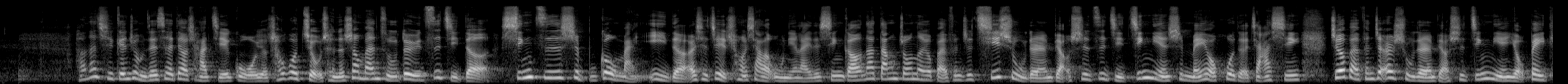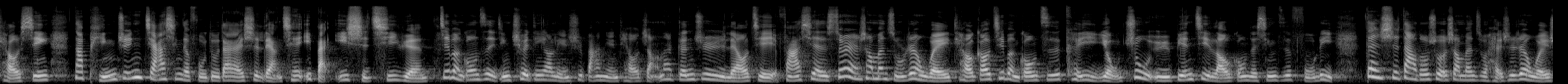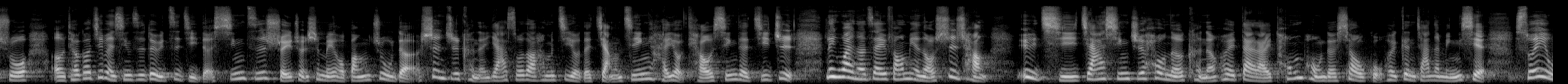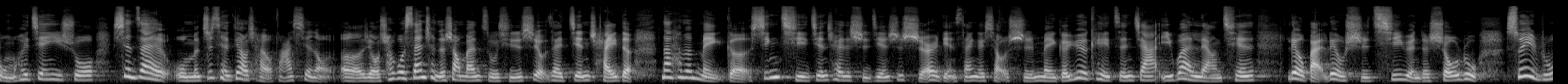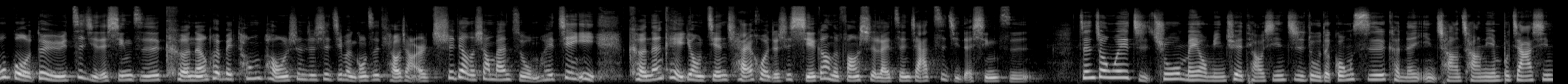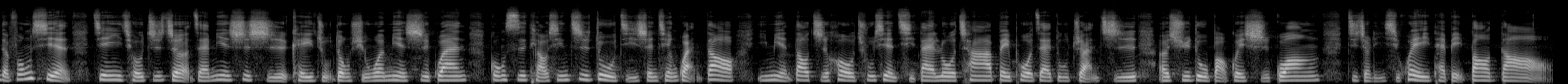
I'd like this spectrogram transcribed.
好，那其实根据我们这次的调查结果，有超过九成的上班族对于自己的薪资是不够满意的，而且这也创下了五年来的新高。那当中呢，有百分之七十五的人表示自己今年是没有获得加薪，只有百分之二十五的人表示今年有被调薪。那平均加薪的幅度大概是两千一百一十七元，基本工资已经确定要连续八年调涨。那根据了解也发现，虽然上班族认为调高基本工资可以有助于边际劳工的薪资福利，但是大多数的上班族还是。是认为说，呃，调高基本薪资对于自己的薪资水准是没有帮助的，甚至可能压缩到他们既有的奖金还有调薪的机制。另外呢，在一方面哦，市场预期加薪之后呢，可能会带来通膨的效果会更加的明显，所以我们会建议说，现在我们之前调查有发现哦，呃，有超过三成的上班族其实是有在兼差的，那他们每个星期兼差的时间是十二点三个小时，每个月可以增加一万两千六百六十七元的收入。所以，如果对于自己的薪资可能会被通膨甚至是基本工资调整而吃掉的上班族，我们会建议可能可以用兼差或者是斜杠的方式来增加自己的薪资。曾仲威指出，没有明确调薪制度的公司，可能隐藏常年不加薪的风险。建议求职者在面试时，可以主动询问面试官公司调薪制度及升迁管道，以免到职后出现期待落差，被迫再度转职而虚度宝贵时光。记者林喜慧台北报道。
